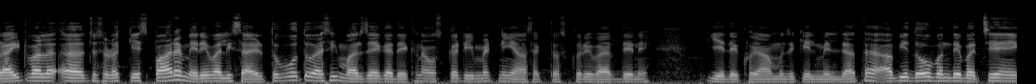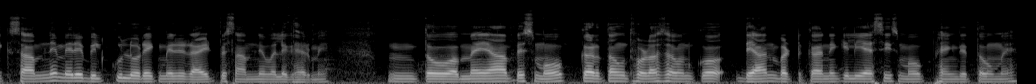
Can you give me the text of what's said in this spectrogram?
राइट वाला जो सड़क के इस पार है मेरे वाली साइड तो वो तो ऐसे ही मर जाएगा देखना उसका टीममेट नहीं आ सकता उसको रिवाइव देने। ये देखो यहाँ मुझे किल मिल जाता है। अब ये दो बंदे बचे हैं एक सामने मेरे बिल्कुल और एक मेरे राइट पे सामने वाले घर में। हम्म, तो अब मैं यहाँ पे स्मोक करता हूँ थोड़ा सा उनको ध्यान भटकाने के लिए ऐसी स्मोक फेंक देता हूँ मैं।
